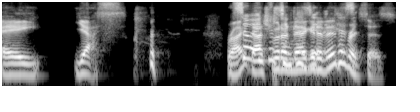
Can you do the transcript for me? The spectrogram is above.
a yes. right? So That's what a negative it, inference is.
